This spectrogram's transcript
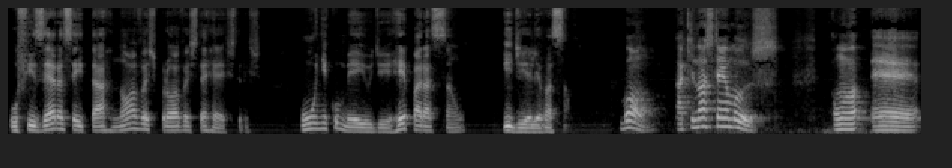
o fizer aceitar novas provas terrestres, único meio de reparação e de elevação. Bom, aqui nós temos um, é,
